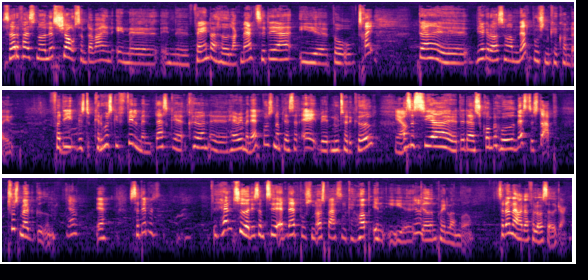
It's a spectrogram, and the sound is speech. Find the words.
så er der faktisk noget lidt sjovt, som der var en, en, øh, en øh, fan, der havde lagt mærke til. Det er i øh, bog 3, der øh, virker det også som om natbussen kan komme derind. Fordi, hvis du, kan du huske i filmen, der skal køre øh, Harry med natbussen og bliver sat af ved et nu det kødel. Ja. Og så siger øh, det der skrumpehoved, næste stop, tusmørkegyden. Ja. Ja, så det, det hentyder ligesom til, at natbussen også bare sådan kan hoppe ind i øh, ja. gaden på en eller anden måde. Så den er i hvert fald også adgang.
